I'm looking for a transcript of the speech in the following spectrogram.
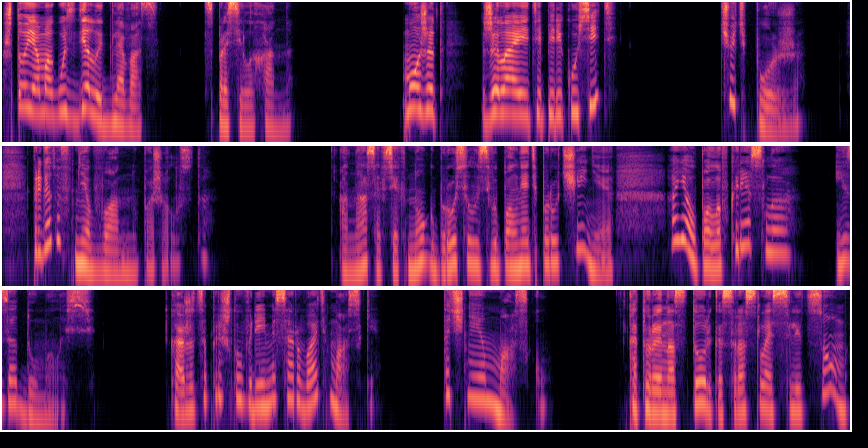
«Что я могу сделать для вас?» — спросила Ханна. Может, желаете перекусить? Чуть позже. Приготовь мне ванну, пожалуйста. Она со всех ног бросилась выполнять поручение, а я упала в кресло и задумалась. Кажется, пришло время сорвать маски. Точнее, маску, которая настолько срослась с лицом,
